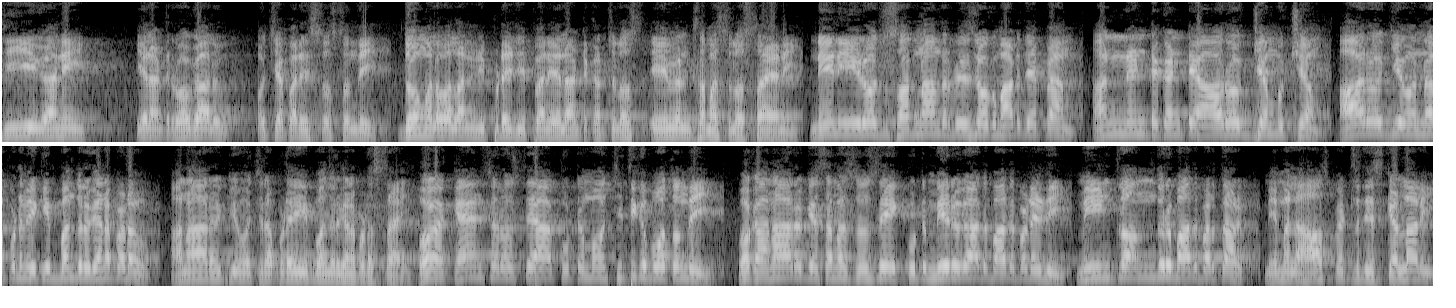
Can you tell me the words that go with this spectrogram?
జీఈ గాని ఇలాంటి రోగాలు వచ్చే పరిస్థితి వస్తుంది. దోమల వల్ల నేను ఇప్పుడే చెప్పాను ఎలాంటి ఖర్చులు వస్త- ఏమేమి సమస్యలు వస్తాయని. నేను ఈ రోజు స్వర్ణాంధ్రప్రదేశ్లో ఒక మాట చెప్పాను. అన్నింటికంటే ఆరోగ్యం ముఖ్యం. ఆరోగ్యం ఉన్నప్పుడు మీకు ఇబ్బందులు కనపడవు. అనారోగ్యం వచ్చినప్పుడే ఇబ్బందులు కనపడస్తాయి. ఒక క్యాన్సర్ వస్తే ఆ కుటుంబం చితికిపోతుంది. ఒక అనారోగ్య సమస్య వస్తే కుటు మీరు కాదు బాధపడేది. మీ ఇంట్లో అందరూ బాధపడతారు. మిమ్మల్ని హాస్పిటల్ తీసుకెళ్ళాలి.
